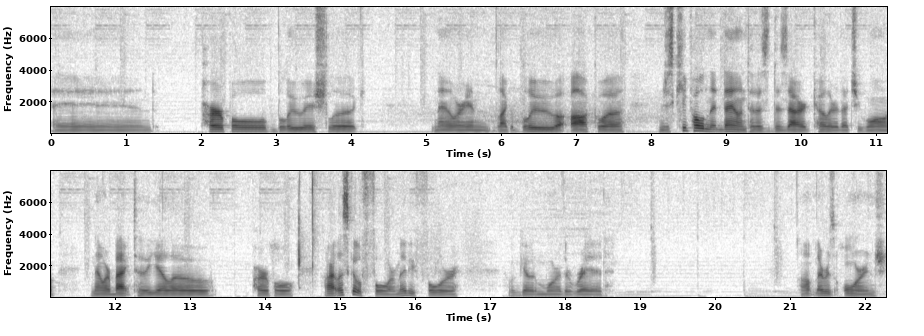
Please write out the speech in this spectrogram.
and purple, bluish look. Now we're in like a blue, a aqua, and just keep holding it down to this desired color that you want. Now we're back to yellow, purple. All right, let's go four. Maybe four would go to more of the red. Oh, there was orange,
